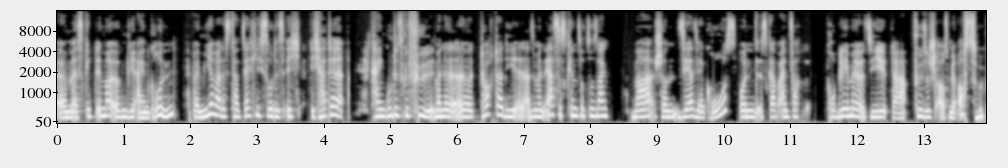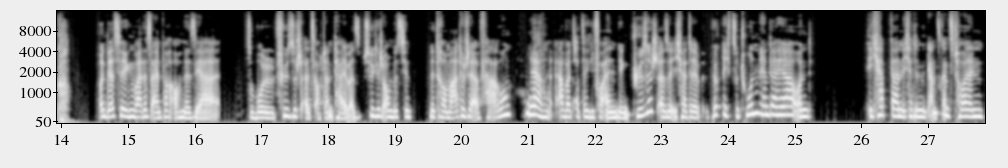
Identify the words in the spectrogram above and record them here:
ähm, es gibt immer irgendwie einen Grund. Bei mir war das tatsächlich so, dass ich, ich hatte kein gutes Gefühl. Meine äh, Tochter, die, also mein erstes Kind sozusagen, war schon sehr, sehr groß und es gab einfach Probleme, sie da physisch aus mir rauszubekommen. Und deswegen war das einfach auch eine sehr, sowohl physisch als auch dann teilweise psychisch auch ein bisschen eine traumatische Erfahrung. Ja. Aber tatsächlich vor allen Dingen physisch. Also ich hatte wirklich zu tun hinterher und ich habe dann, ich hatte einen ganz, ganz tollen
